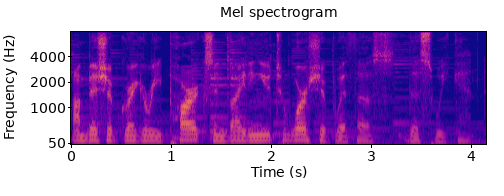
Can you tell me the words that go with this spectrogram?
I'm Bishop Gregory Parks inviting you to worship with us this weekend.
